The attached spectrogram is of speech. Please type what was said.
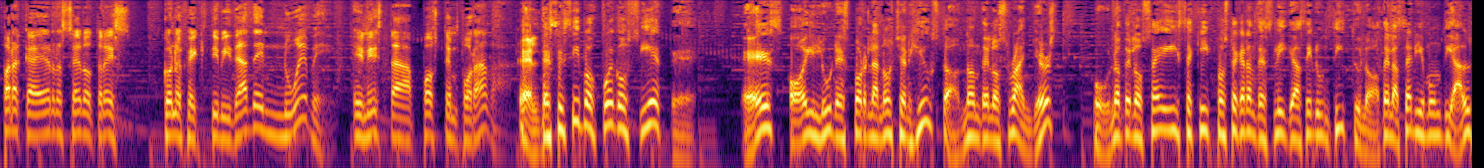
para caer 0-3 con efectividad de 9 en esta postemporada. El decisivo juego 7 es hoy lunes por la noche en Houston, donde los Rangers, uno de los seis equipos de grandes ligas en un título de la Serie Mundial,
